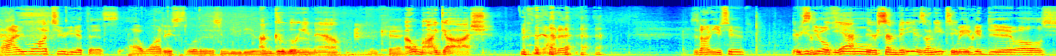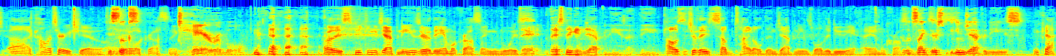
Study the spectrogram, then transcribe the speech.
I want to get this. I want a limited edition DVD. I'm googling it now. okay. Oh my gosh! got it. Is it on YouTube? There's could some, do a yeah. whole- There's some videos on YouTube. We yeah. could do a whole sh- uh, commentary show This on looks Animal Crossing. terrible. Are they speaking Japanese or the Animal Crossing voice? They're they're speaking Japanese, I think. I wasn't sure they subtitled in Japanese while they do a- Animal Crossing. It looks like they're speaking Japanese. Okay. I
